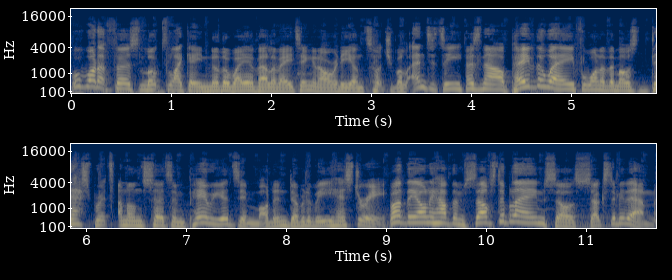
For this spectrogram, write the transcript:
But what at first looked like another way of elevating an already untouchable entity has now paved the way for one of the most desperate and uncertain periods in modern WWE history. But they only have themselves to blame, so sucks to be them.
